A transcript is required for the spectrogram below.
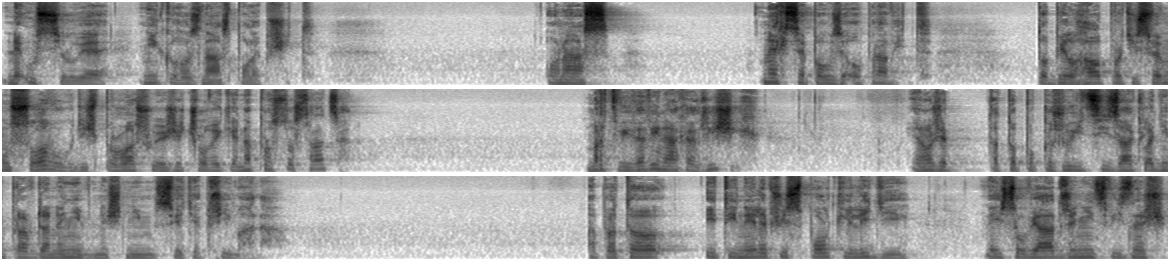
neusiluje nikoho z nás polepšit. O nás nechce pouze opravit. To byl hal proti svému slovu, když prohlašuje, že člověk je naprosto ztracen. Mrtvý ve vinách a hříších. Jenomže tato pokořující základní pravda není v dnešním světě přijímána. A proto i ty nejlepší spolky lidí nejsou vyjádření nic víc než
